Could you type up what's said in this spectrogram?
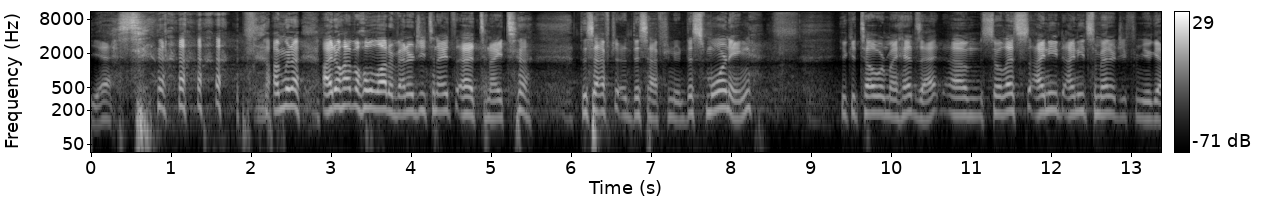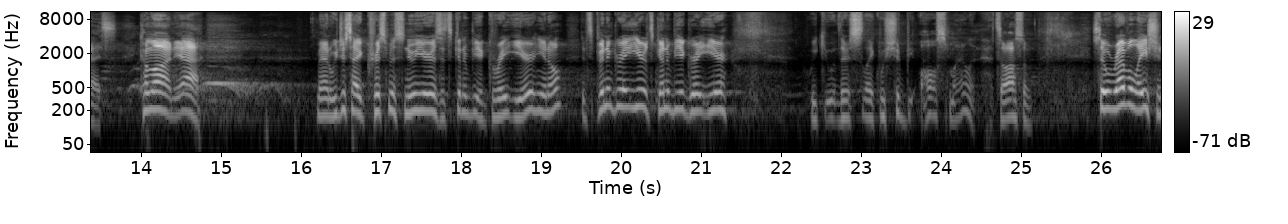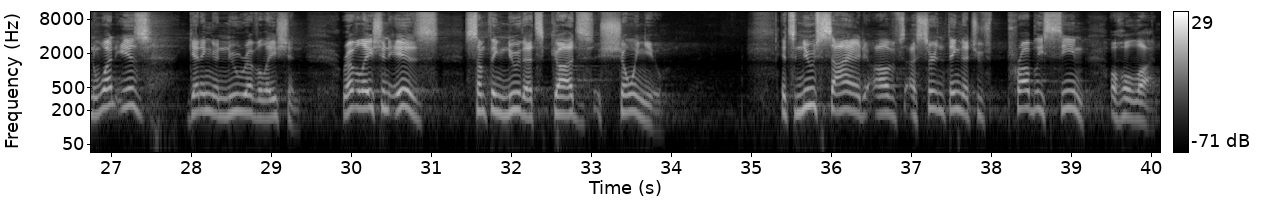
Yes. I'm going to I don't have a whole lot of energy tonight uh, tonight. this after this afternoon. This morning, you could tell where my head's at. Um, so let's I need I need some energy from you guys. Come on, yeah. Man, we just had Christmas, New Year's. It's going to be a great year, you know? It's been a great year. It's going to be a great year. We, there's like, we should be all smiling. It's awesome. So, revelation, what is getting a new revelation? Revelation is something new that's God's showing you. It's a new side of a certain thing that you've probably seen a whole lot.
